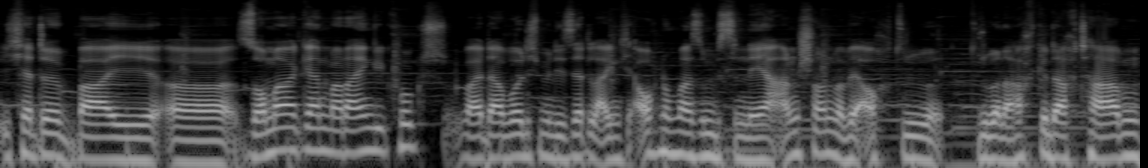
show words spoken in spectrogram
Ich hätte bei äh, Sommer gern mal reingeguckt, weil da wollte ich mir die Sättel eigentlich auch noch mal so ein bisschen näher anschauen, weil wir auch drüber, drüber nachgedacht haben,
